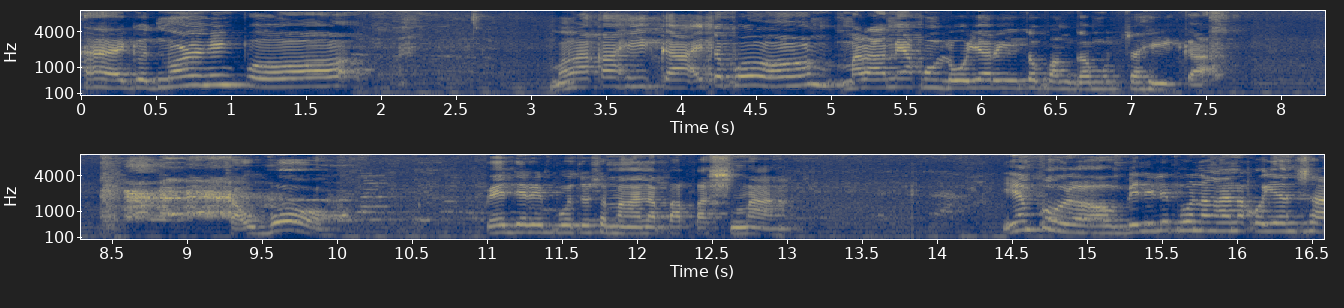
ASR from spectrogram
Hi, good morning po. Mga kahika, ito po, marami akong luya rito pang gamot sa hika. Sa ubo. Pwede rin po ito sa mga napapasma. Yan po, oh, binili po ng anak ko yan sa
